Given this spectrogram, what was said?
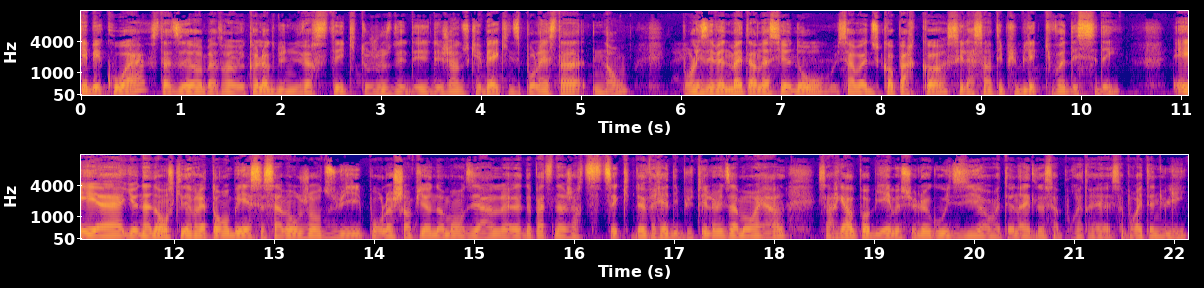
québécois, c'est-à-dire ben, un colloque d'université qui touche juste des, des, gens du Québec, il dit pour l'instant non. Pour les événements internationaux, ça va être du cas par cas. C'est la santé publique qui va décider. Et euh, il y a une annonce qui devrait tomber incessamment aujourd'hui pour le championnat mondial de patinage artistique qui devrait débuter lundi à Montréal. Ça regarde pas bien. Monsieur Legault, il dit, on va être honnête, ça, pourrait être, ça pourrait être annulé.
